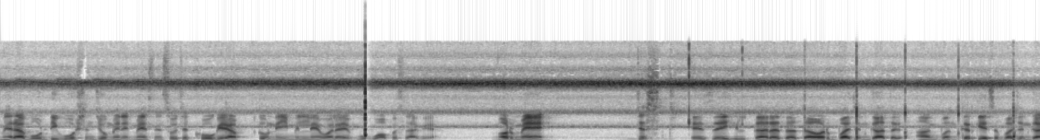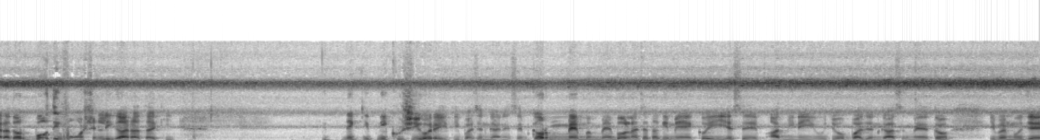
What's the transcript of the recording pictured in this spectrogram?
मेरा वो डिवोशन जो मैंने, मैं इसने सोचा खो गया, अब तो नहीं मिलने वाला है, वो वापस आ गया। और मैं जस्ट ऐसे ही हिलता रहता था और भजन गाता, आँख बंद करके ऐसे भजन गा रहा था और बहुत इमोशनली गा रहा था कि इतने, इतनी खुशी हो रही थी भजन गाने से। और मैं मैं बोलना चाहता हूँ कि मैं कोई ऐसे आदमी नहीं हूँ जो भजन गा सकूँ। मैं तो इवन मुझे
